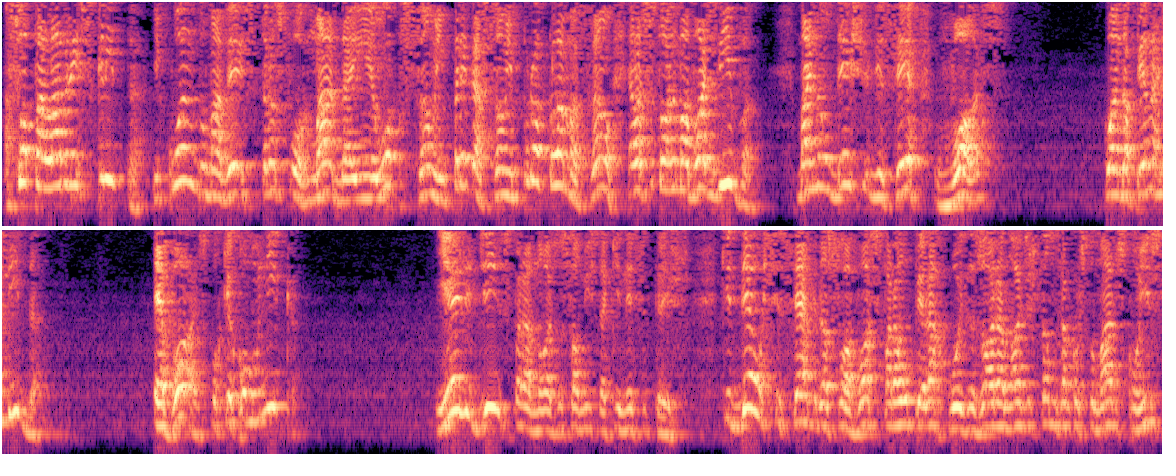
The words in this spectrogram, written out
A sua palavra é escrita. E quando uma vez transformada em elocução, em pregação, em proclamação, ela se torna uma voz viva. Mas não deixa de ser voz quando apenas lida. É voz porque comunica. E ele diz para nós, o salmista aqui nesse trecho, que Deus se serve da sua voz para operar coisas. Ora, nós estamos acostumados com isso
